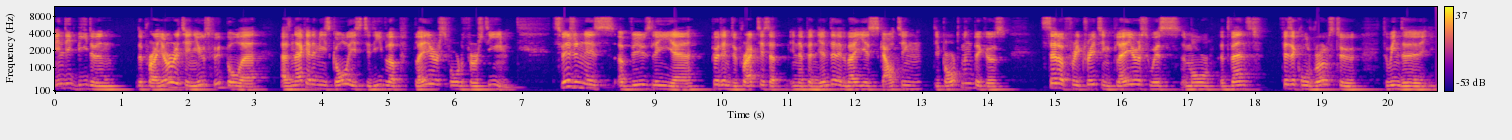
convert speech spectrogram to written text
indeed be the, the priority in youth football uh, as an academy's goal is to develop players for the first team this vision is obviously uh, put into practice at Independiente del Valle's scouting department because instead of recruiting players with a more advanced physical growth to, to win the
